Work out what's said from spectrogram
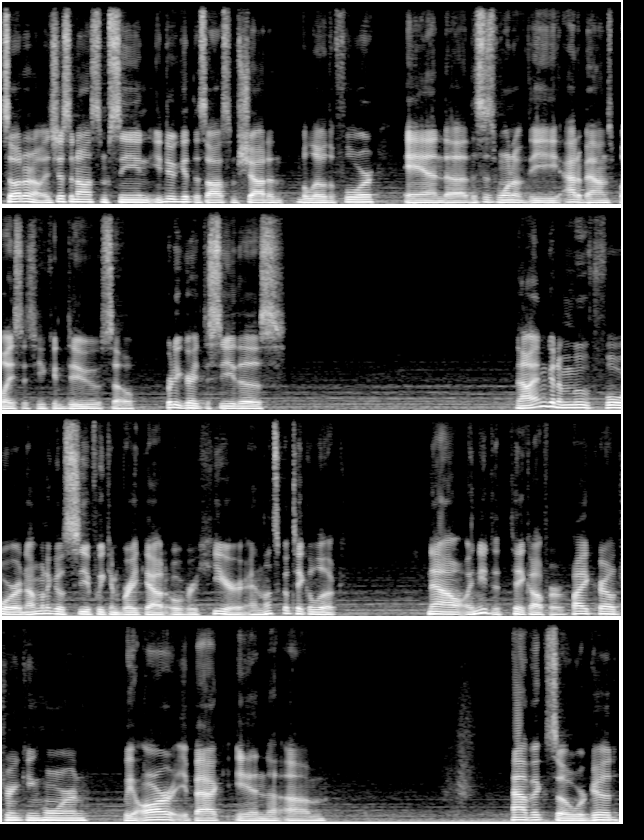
So I don't know. It's just an awesome scene. You do get this awesome shot of below the floor. And uh, this is one of the out of bounds places you can do. So pretty great to see this. Now I'm going to move forward. I'm going to go see if we can break out over here. And let's go take a look. Now, I need to take off our Vrykul drinking horn. We are back in um, Havoc, so we're good.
